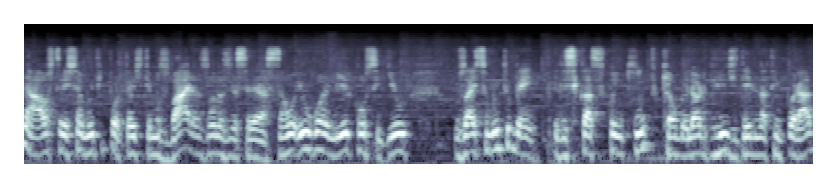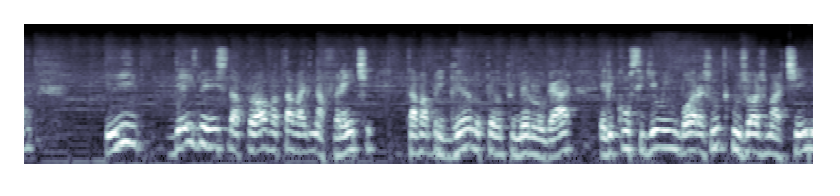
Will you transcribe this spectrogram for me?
E na Áustria isso é muito importante, temos várias zonas de aceleração e o Juan Mir conseguiu usar isso muito bem. Ele se classificou em quinto, que é o melhor grid dele na temporada, e desde o início da prova estava ali na frente, estava brigando pelo primeiro lugar. Ele conseguiu ir embora junto com o Jorge Martin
